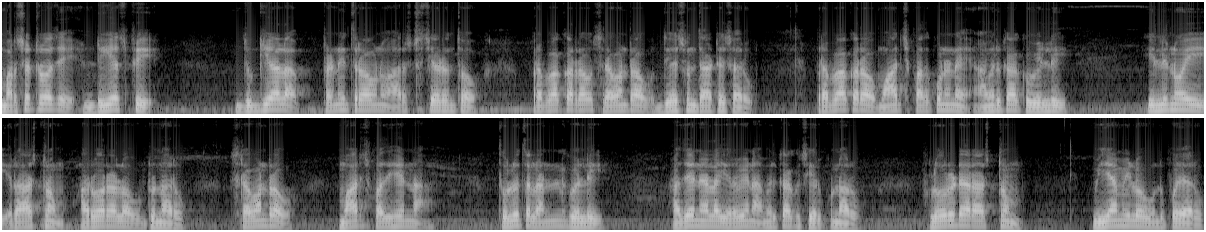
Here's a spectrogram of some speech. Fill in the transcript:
మరుసటి రోజే డిఎస్పి దుగ్గ్యాల ప్రణీత్ రావును అరెస్టు చేయడంతో ప్రభాకర్ రావు శ్రవణ్ రావు దేశం దాటేశారు. ప్రభాకర్ రావు మార్చి పదకొండునే అమెరికాకు వెళ్ళి ఇల్లినోయి రాష్ట్రం అరోరాలో ఉంటున్నారు. శ్రవణ్ రావు మార్చి పదిహేనున తొలుత లండన్కి వెళ్ళి అదే నెల ఇరవైన అమెరికాకు చేరుకున్నారు. ఫ్లోరిడా రాష్ట్రం మియామిలో ఉండిపోయారు.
